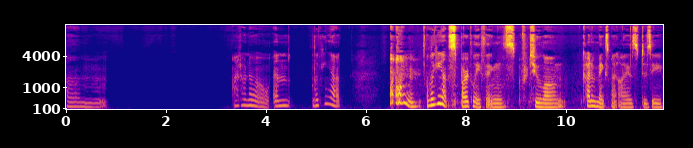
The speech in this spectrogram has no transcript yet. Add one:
Um, I don't know. And looking at looking at sparkly things for too long kind of makes my eyes dizzy.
